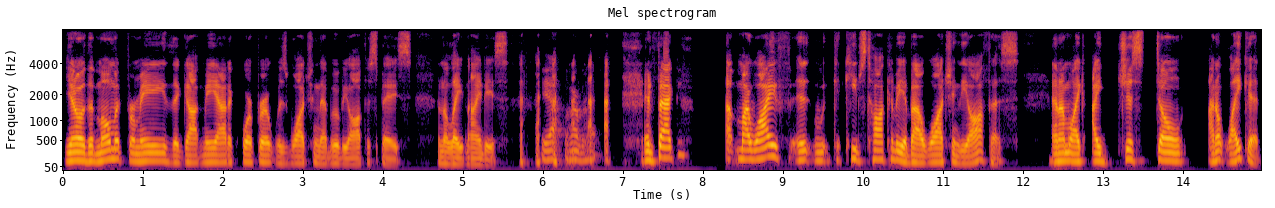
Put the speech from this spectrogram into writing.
You know, the moment for me that got me out of corporate was watching that movie Office Space in the late 90s. yeah, remember that. in fact, uh, my wife it, keeps talking to me about watching The Office, and I'm like, I just don't, I don't like it.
